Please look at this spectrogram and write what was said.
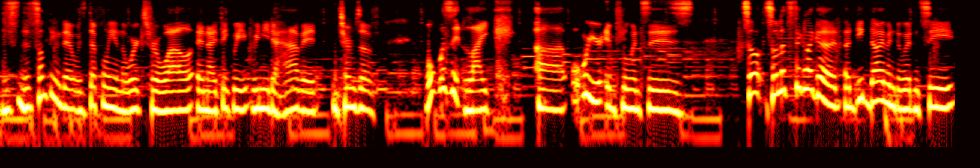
this, this is something that was definitely in the works for a while, and I think we we need to have it in terms of what was it like? Uh, what were your influences? So so let's take like a, a deep dive into it and see.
